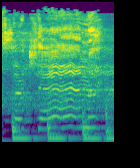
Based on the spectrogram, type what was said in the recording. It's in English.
searching.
